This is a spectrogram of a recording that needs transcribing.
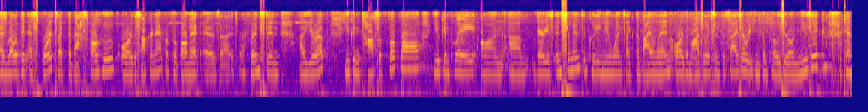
as relevant as sports like the basketball hoop or the soccer net or football net as uh, it's referenced in uh, Europe. You can toss a football. You can play on um, various instruments, including new ones like the violin or the modular synthesizer where you can compose your own music. Can,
